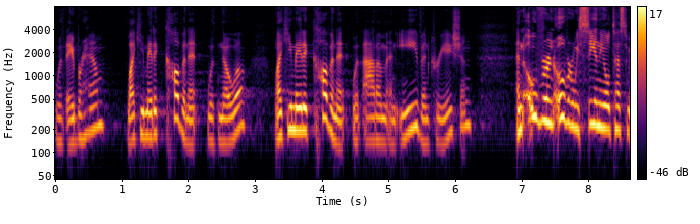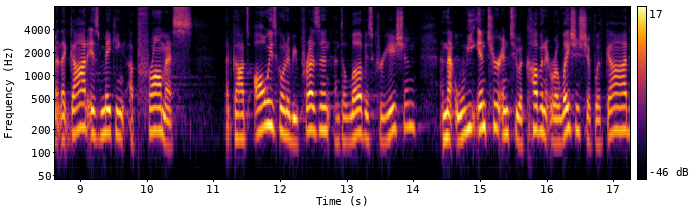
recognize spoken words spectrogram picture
with Abraham, like he made a covenant with Noah, like he made a covenant with Adam and Eve and creation. And over and over, we see in the Old Testament that God is making a promise that God's always going to be present and to love his creation, and that we enter into a covenant relationship with God.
